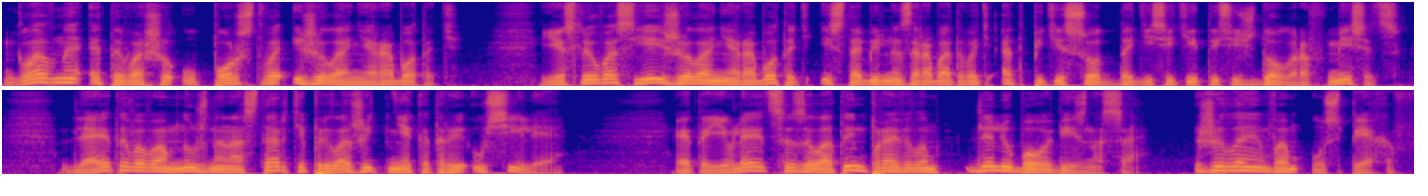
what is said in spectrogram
Главное – это ваше упорство и желание работать. Если у вас есть желание работать и стабильно зарабатывать от 500 до 10 тысяч долларов в месяц, для этого вам нужно на старте приложить некоторые усилия. Это является золотым правилом для любого бизнеса. Желаем вам успехов!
